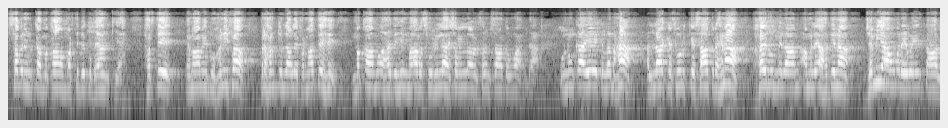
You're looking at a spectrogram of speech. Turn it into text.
سب نے ان کا مقام و مرتبے کو بیان کیا ہے۔ ہفتے امام ابو حنیفہ رحمۃ اللہ علیہ فرماتے ہیں، مقام وحد ما رسول اللہ صلی اللہ علیہ وسلم سات واحدہ۔ ان کا ایک لمحہ اللہ کے رسول کے ساتھ رہنا خیر عمل عہدنا جمیا عمر و انتال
